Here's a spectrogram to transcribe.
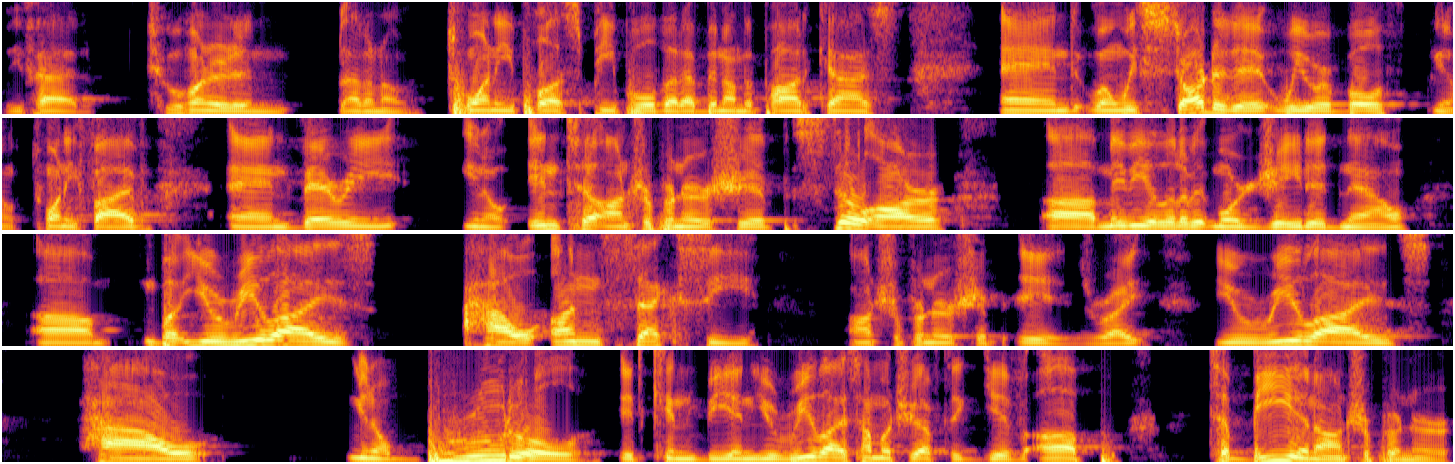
we've had 200 and I don't know 20 plus people that have been on the podcast. And when we started it, we were both you know 25 and very you know into entrepreneurship. Still are, uh, maybe a little bit more jaded now. Um, but you realize how unsexy entrepreneurship is, right? You realize how you know brutal it can be and you realize how much you have to give up to be an entrepreneur.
